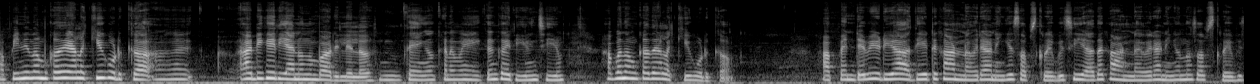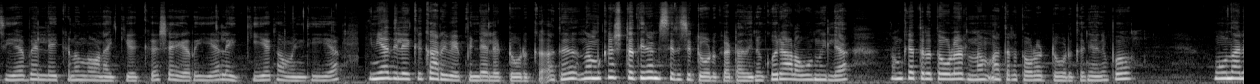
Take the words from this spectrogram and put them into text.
അപ്പോൾ ഇനി നമുക്കത് ഇളക്കി കൊടുക്കുക. അടി കരിയാനൊന്നും പാടില്ലല്ലോ. തേങ്ങ ഒക്കെ വേഗം കരിയും ചെയ്യും. അപ്പോൾ നമുക്കത് ഇളക്കി കൊടുക്കാം. അപ്പോൾ എന്റെ വീഡിയോ ആദ്യമായിട്ട് കാണുന്നവരാണെങ്കിൽ സബ്സ്ക്രൈബ് ചെയ്യാതെ കാണുന്നവരാണെങ്കിൽ ഒന്ന് സബ്സ്ക്രൈബ് ചെയ്യുക ബെല്ലൈക്കൺ ഒന്ന് ഓണാക്കി വെക്കുക ഷെയർ ചെയ്യുക ലൈക്ക് ചെയ്യുക കമന്റ് ചെയ്യുക. ഇനി അതിലേക്ക് കറിവേപ്പിന്റെ ഇല ഇട്ട് കൊടുക്കുക. അത് നമുക്ക് ഇഷ്ടത്തിനനുസരിച്ച് ഇട്ട് കൊടുക്കുക കേട്ടോ. അതിനൊക്കെ ഒരു അളവൊന്നുമില്ല. നമുക്ക് എത്രത്തോളം ഇടണം അത്രത്തോളം ഇട്ട് കൊടുക്കുക. ഞാനിപ്പോൾ മൂന്നാൽ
